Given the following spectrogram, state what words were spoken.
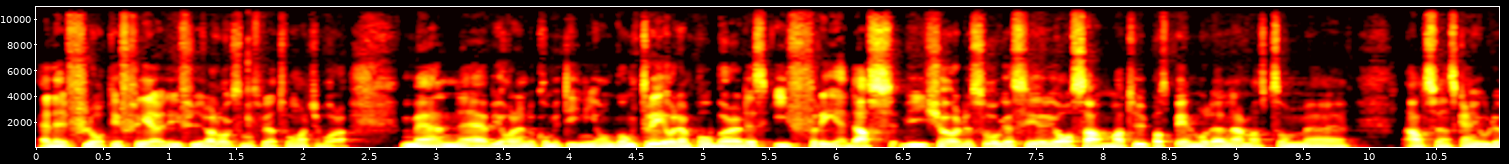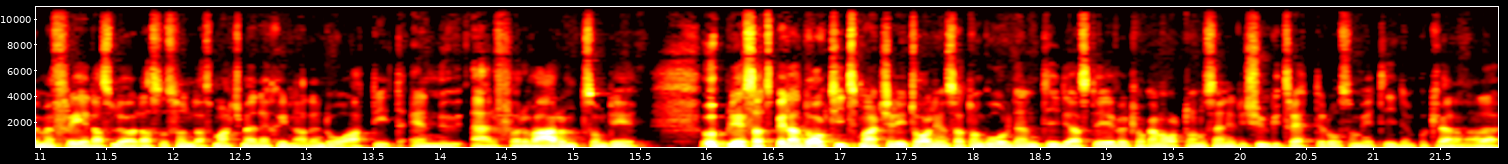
Eller förlåt, det är fler. det är fyra lag som har spelat två matcher bara. Men eh, vi har ändå kommit in i omgång tre och den påbörjades i fredags. Vi körde, såg jag, Serie A, samma typ av spelmodell närmast som eh, Allsvenskan gjorde med fredags, lördags och söndagsmatch med den skillnaden då att det ännu är för varmt som det upplevs att spela dagtidsmatcher i Italien så att de går den tidigaste är väl klockan 18 och sen är det 20.30 då som är tiden på kvällarna där.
